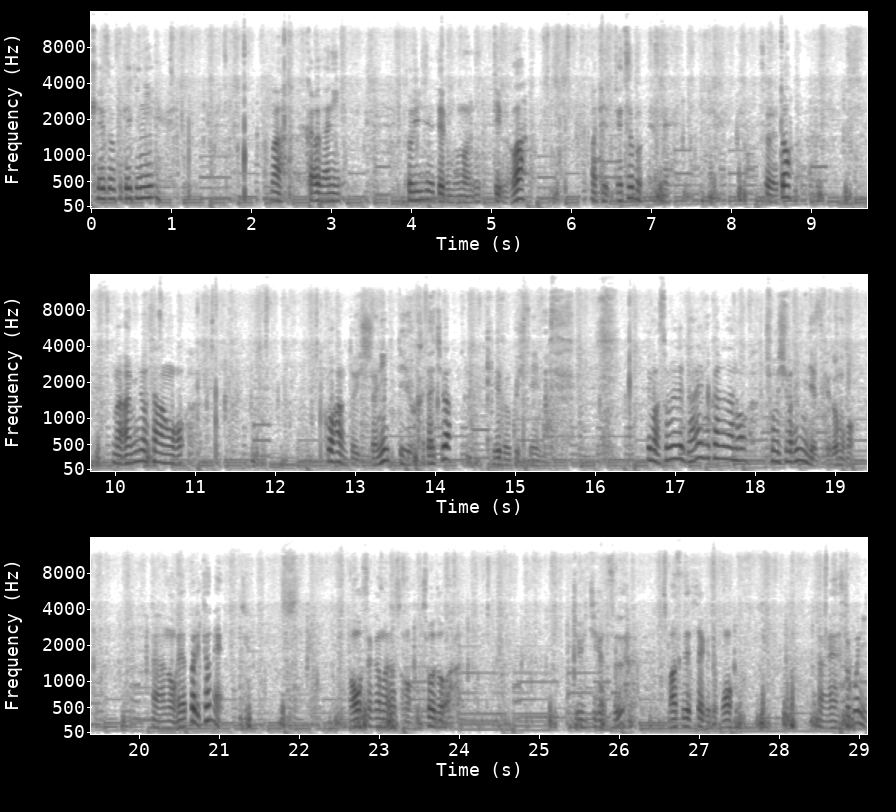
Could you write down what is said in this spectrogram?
継続的にまあ体に取り入れてるものにっていうのは、まあ、鉄分ですね。それと、まあ、アミノ酸をご飯と一緒にっていう形は継続しています。でまあそれでだいぶ体の調子はいいんですけどもあのやっぱり去年大阪マラソンちょうど11月末でしたけども、えーそこに、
